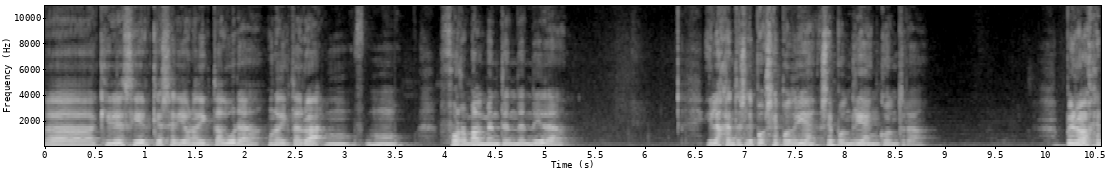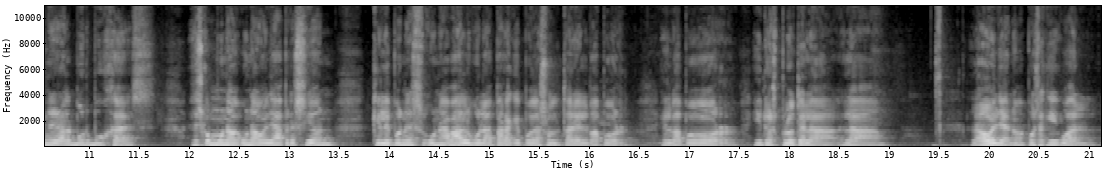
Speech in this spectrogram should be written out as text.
eh, quiere decir que sería una dictadura, una dictadura formalmente entendida, y la gente se, podría, se pondría en contra. Pero al generar burbujas, es como una, olla a presión que le pones una válvula para que pueda soltar el vapor, el vapor y no explote la, la, la olla, ¿no? Pues aquí igual.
